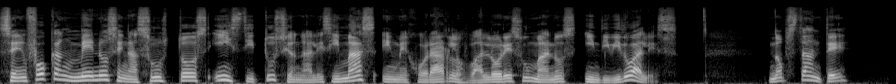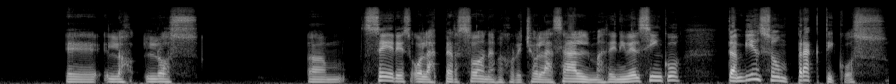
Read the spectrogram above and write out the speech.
se enfocan menos en asuntos institucionales y más en mejorar los valores humanos individuales. No obstante, eh, los, um, seres o las personas, mejor dicho, las almas de nivel 5, también son prácticos,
